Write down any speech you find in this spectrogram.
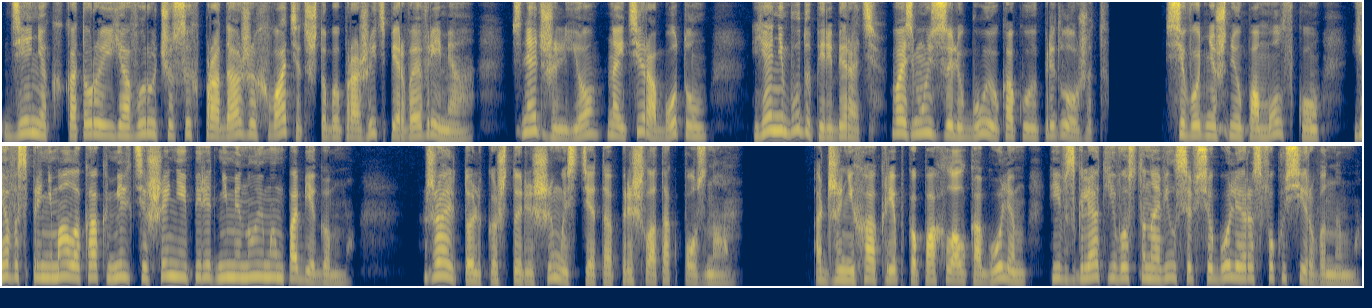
Денег, которые я выручу с их продажи, хватит, чтобы прожить первое время. Снять жилье, найти работу. Я не буду перебирать, возьмусь за любую, какую предложат. Сегодняшнюю помолвку я воспринимала как мельтешение перед неминуемым побегом. Жаль только, что решимость эта пришла так поздно. От жениха крепко пахло алкоголем, и взгляд его становился все более расфокусированным.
